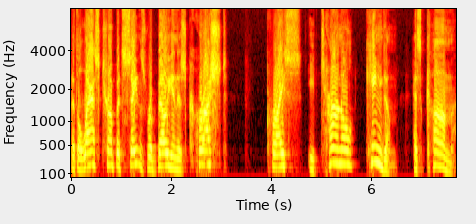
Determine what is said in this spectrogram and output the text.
At the last trumpet, Satan's rebellion is crushed. Christ's eternal kingdom has come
